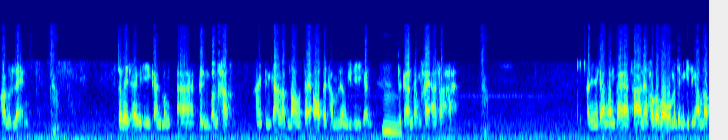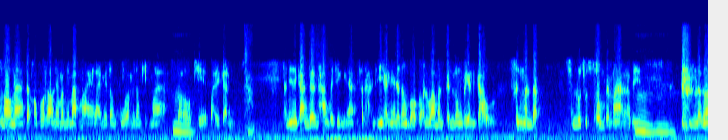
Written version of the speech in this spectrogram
ความรุนแรงครับ ก็เลยใช้วิธีการบังอ่ากึ่งบังคับ ให้เป็นการรับน้องแต่ออกไปทำเรื่องดีๆกันอืม โดยการทำค่ายอาสาครับ อันนี้ในการทำค่ายอาสาเนี่ยเขาก็บอกว่ามันจะมีกิจกรรมรับน้องนะ แต่ของพวกเราเนี่ยมันไม่มากมายอะไร ไม่ต้องกลัวไม่ต้องคิดมากอืม ก็โอเคไปกัน ครับ อันนี้ในการเดินทางไปถึงเนี่ยสถานที่แห่งเนี้ยจะต้องบอกก่อนว่ามันเป็นโรงเรียนเก่า ซึ่งมันแบบชำรุดทรุดโทรมไปมากครับพี่ อืมอืม แล้วก็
